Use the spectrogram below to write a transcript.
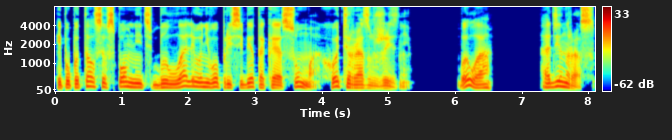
и попытался вспомнить, была ли у него при себе такая сумма хоть раз в жизни. Была. Один раз.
